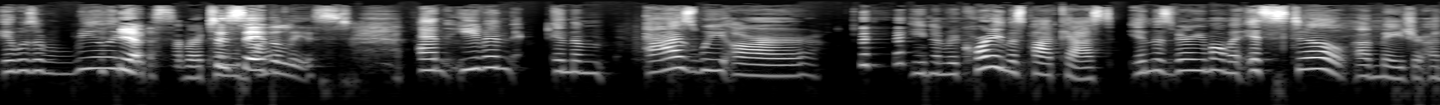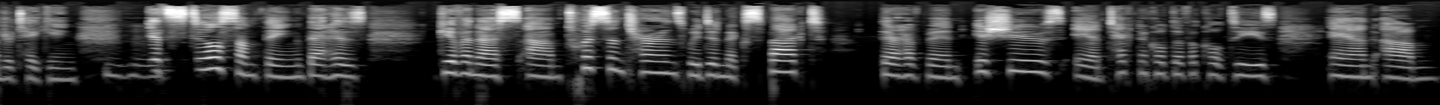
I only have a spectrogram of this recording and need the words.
It was a really yes, endeavor to, to say the least. And even in the as we are even recording this podcast in this very moment, it's still a major undertaking. Mm-hmm. It's still something that has given us um, twists and turns we didn't expect. There have been issues and technical difficulties and um,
